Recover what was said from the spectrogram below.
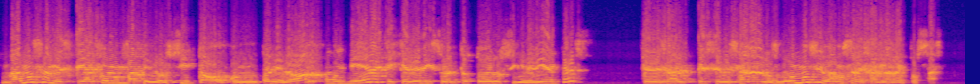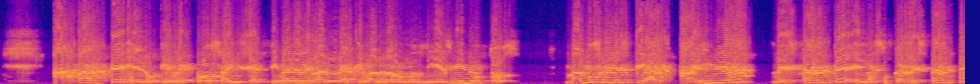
Vamos a mezclar con un batidorcito o con un tenedor, muy bien, a que quede disuelto todos los ingredientes, que se deshagan los grumos y vamos a dejarla reposar. Aparte, en lo que reposa y se activa la levadura, que va a durar unos 10 minutos, vamos a mezclar harina restante, el azúcar restante,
